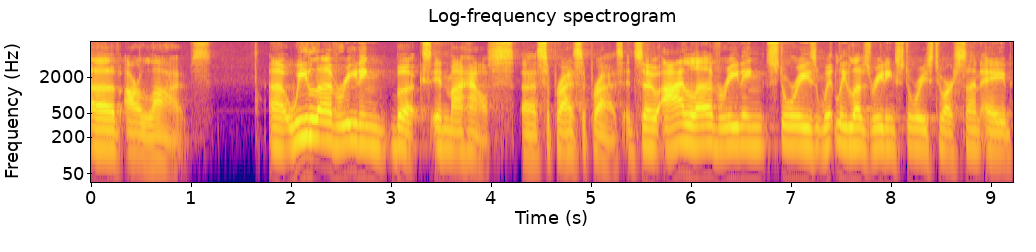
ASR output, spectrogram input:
of our lives. Uh, we love reading books in my house. Uh, surprise, surprise. And so I love reading stories. Whitley loves reading stories to our son Abe.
